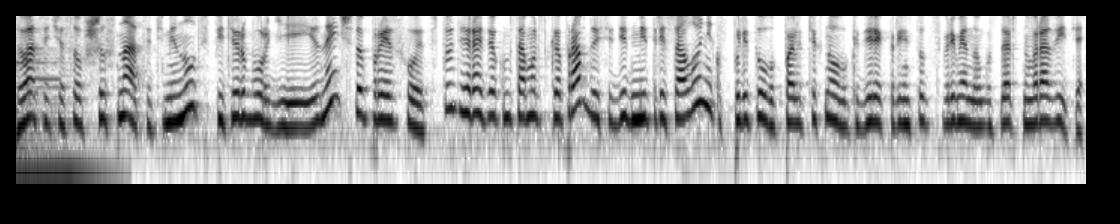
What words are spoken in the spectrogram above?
20 часов 16 минут в Петербурге. И знаете, что происходит? В студии радио «Комсомольская правда» сидит Дмитрий Солоников, политолог, политтехнолог и директор Института современного государственного развития.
